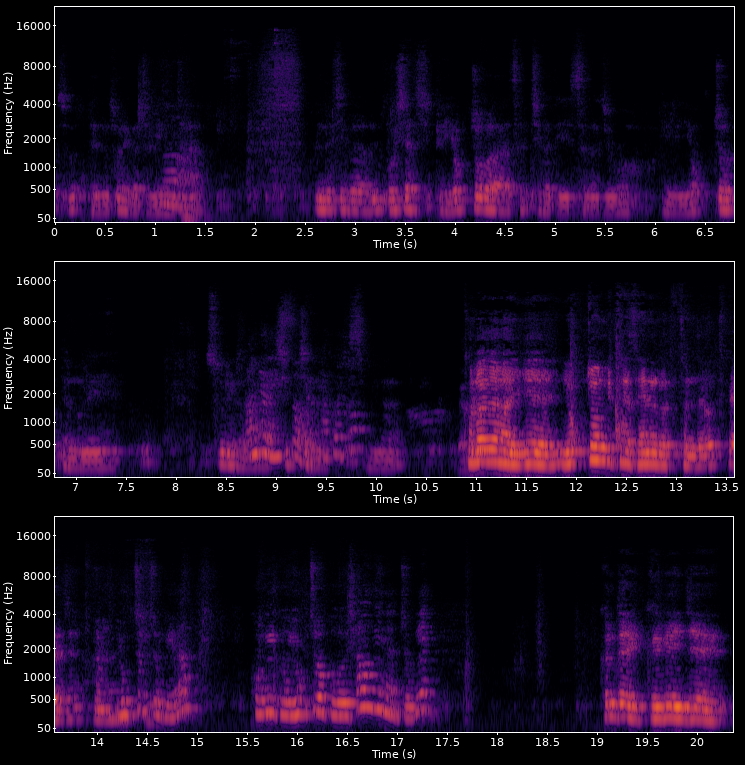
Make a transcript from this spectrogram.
소- 되는 소리가 들립니다. 근데 지금 보시다시피 욕조가 설치가 돼 있어가지고 이 욕조 때문에 소리가 아니야, 쉽지 있어. 않습니다. 그러잖아 이게 욕조 밑에 새는 것 같은데 어떻게 하지? 욕조 쪽이야? 거기 그 욕조 그 샤워기 있는 쪽에? 근데 그게 이제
